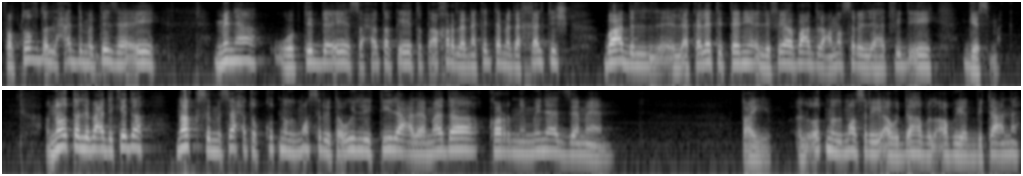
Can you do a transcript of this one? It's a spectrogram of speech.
فبتفضل لحد ما بتزهق إيه منها وبتبدأ إيه صحتك إيه تتأخر لأنك أنت ما دخلتش بعض ال- الأكلات التانية اللي فيها بعض العناصر اللي هتفيد إيه جسمك. النقطة اللي بعد كده نقص مساحة القطن المصري طويل التيله على مدى قرن من الزمان. طيب القطن المصري أو الذهب الأبيض بتاعنا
